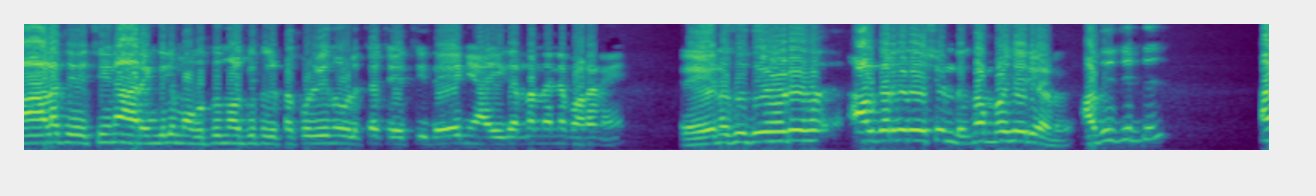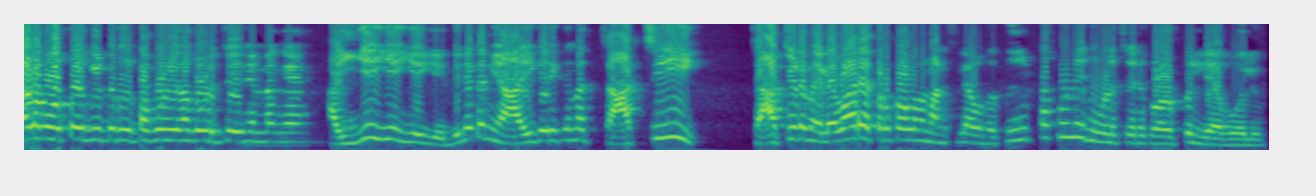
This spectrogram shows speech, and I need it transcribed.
നാളെ ചേച്ചീനെ ആരെങ്കിലും മുഖത്ത് നോക്കി തീട്ടക്കുഴി എന്ന് വിളിച്ച ചേച്ചി ഇതേ ന്യായീകരണം തന്നെ പറയണേ. രേണുസുതിയോട് ആൾക്കാർക്ക് ദേഷ്യമുണ്ട്. സംഭവം ശരിയാണ്. അത് വെച്ചിട്ട് അയാളെ മുഖത്ത് നോക്കിയിട്ട് തീട്ടക്കുഴി എന്നൊക്കെ വിളിച്ചു കഴിഞ്ഞിട്ടുണ്ടെങ്കിൽ അയ്യയ്യയ്യ ഇതിനൊക്കെ ന്യായീകരിക്കുന്ന ചാച്ചി. ചാച്ചിയുടെ നിലവാരം എത്രത്തോളം മനസ്സിലാവുന്നത് തീട്ടക്കുഴി എന്ന് വിളിച്ചൊരു കുഴപ്പമില്ല പോലും.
